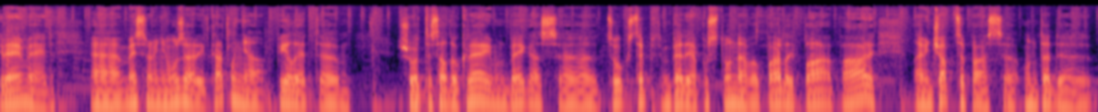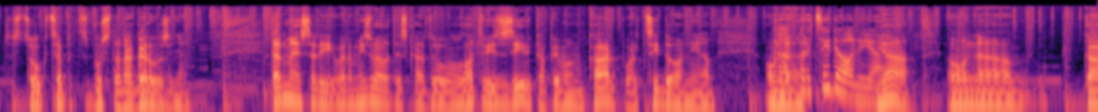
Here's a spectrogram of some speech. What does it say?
krēmveida, uh, mēs varam viņu uzvārīt katliņā, pieliet uh, šo saldo krējumu un beigās uh, cūku cepetim pēdējā pusstundā vēl pārliet plā, pāri, lai viņš apcepās, uh, un tad uh, tas cūku cepetis būs tādā garoziņā. Tad mēs arī varam izvēlēties kādu Latvijas zīvi, kā piemēram kārpu ar cidonijām. Un, kā par cidonijām? Jā, un kā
